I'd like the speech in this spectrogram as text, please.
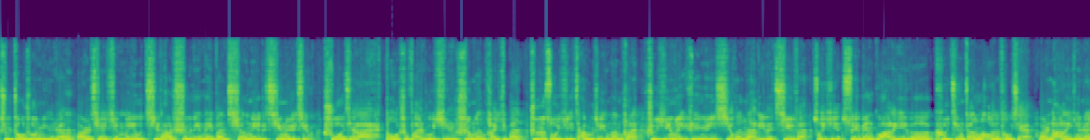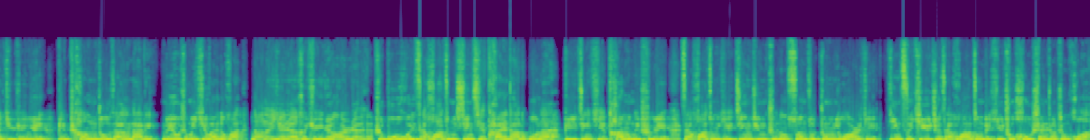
只招收女人，而且也没有其他势力那般强烈的侵略性。说起来，倒是宛如隐士门派一般。之所以加入这个门派，是因为云云喜欢那里的气氛，所以随便挂了一个客卿长老的头衔。而纳兰嫣然与云云便常住在了那里。没有什么意外的话，纳兰嫣然和云云二人是不会在花。宗掀起太大的波澜，毕竟以他们的实力，在花宗也仅仅只能算作中游而已。因此一直在花宗的一处后山上生活。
